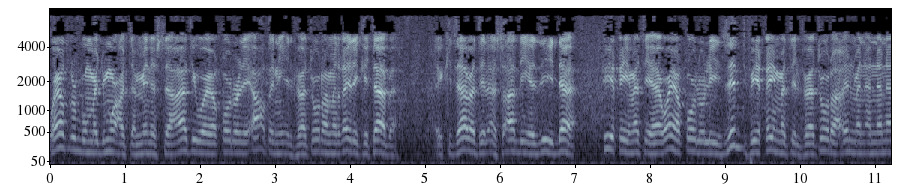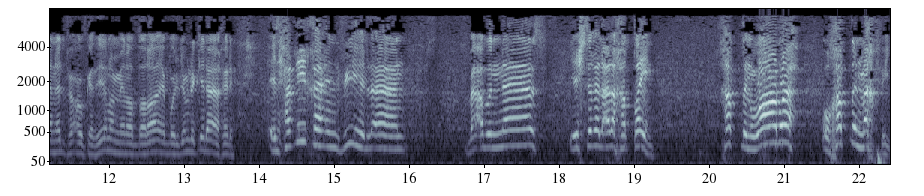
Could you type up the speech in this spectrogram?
ويطلب مجموعة من الساعات ويقول لي أعطني الفاتورة من غير كتابة. كتابة الأسعار ليزيد في قيمتها ويقول لي زد في قيمة الفاتورة علما أننا ندفع كثيرا من الضرائب والجمرك إلى آخره. الحقيقة أن فيه الآن بعض الناس يشتغل على خطين. خط واضح وخط مخفي.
